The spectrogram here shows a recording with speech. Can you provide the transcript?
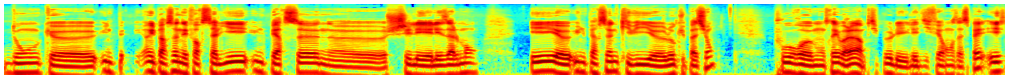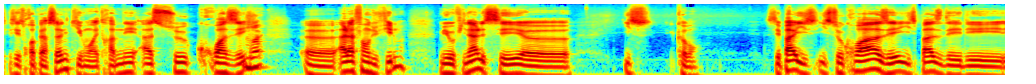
Donc euh, une, une personne est force alliée, une personne euh, chez les, les Allemands et une personne qui vit l'occupation pour montrer voilà un petit peu les, les différents aspects et ces trois personnes qui vont être amenées à se croiser Ouais. à la fin du film. Mais au final, c'est euh, comment C'est pas ils, ils se croisent et il se passe des, des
